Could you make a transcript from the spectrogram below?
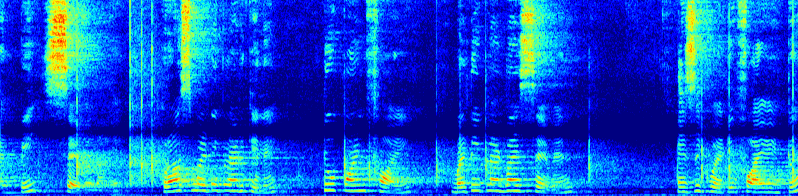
एन पी सेवन आहे. क्रॉस मल्टिप्लायड केले two point five multiplied by seven is equal to five into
